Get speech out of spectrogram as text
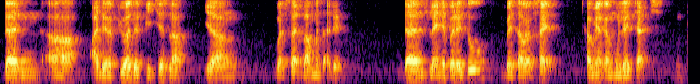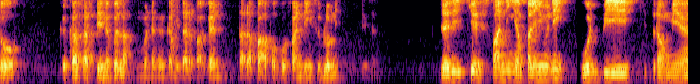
Dan uh, ada a few other features lah yang website lama tak ada. Dan selain daripada itu, beta website kami akan mula charge untuk kekal sustainable lah memandangkan kami tak dapatkan tak dapat apa-apa funding sebelum ni jadi case funding yang paling unik would be kita orang punya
